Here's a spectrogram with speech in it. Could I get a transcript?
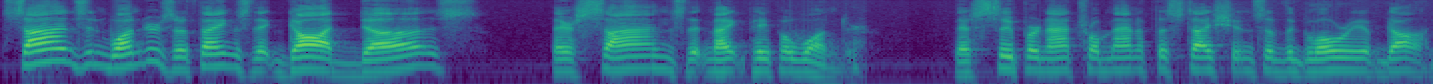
Signs and wonders are things that God does. They're signs that make people wonder. They're supernatural manifestations of the glory of God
